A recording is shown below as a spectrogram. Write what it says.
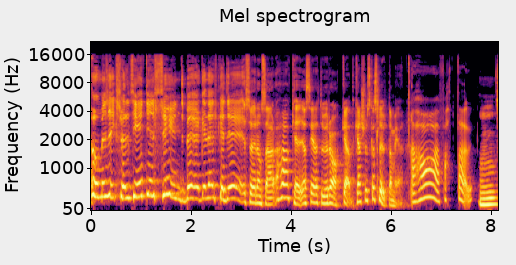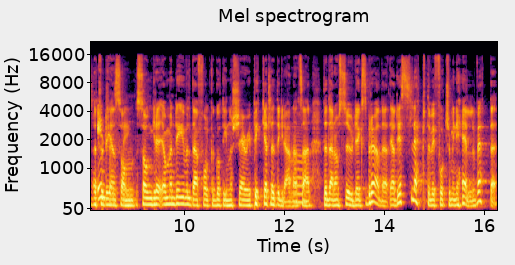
homosexualitet är synd, bögarna ska dö. Så är de så här, aha okej, okay, jag ser att du är rakad, kanske du ska sluta med. Aha, jag fattar. Mm, jag tror det är en sån, sån grej, ja men det är väl där folk har gått in och cherry-pickat lite grann. Mm. Att så här, det där om surdegsbrödet, ja det släppte vi fort som in i helvete.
